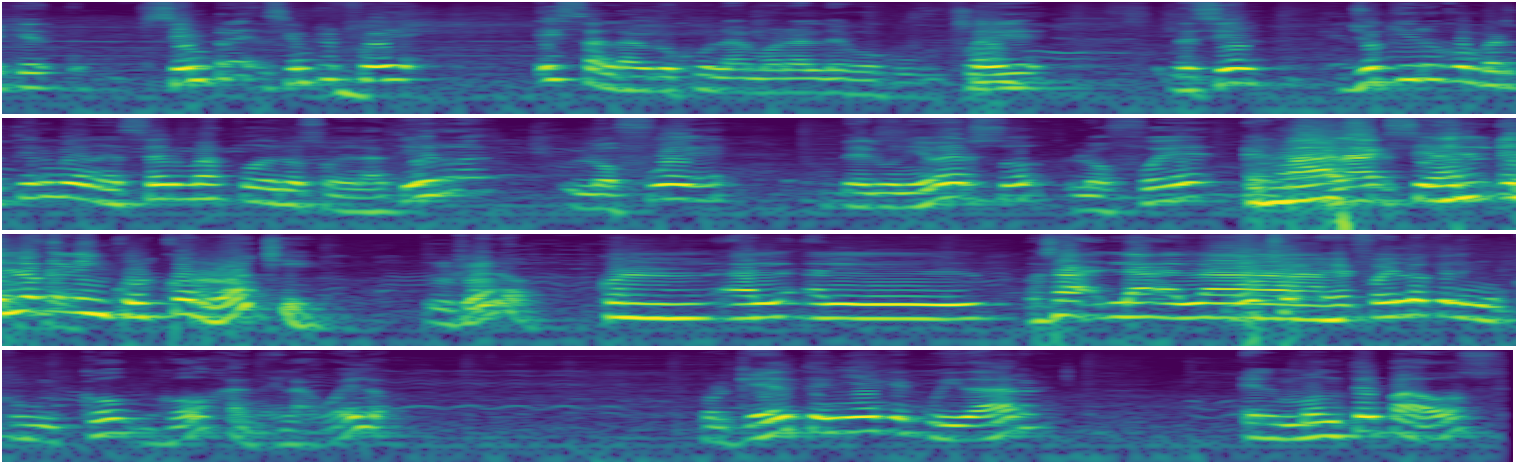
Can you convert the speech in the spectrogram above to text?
Es que siempre, siempre fue esa la brújula moral de Goku. Fue decir, yo quiero convertirme en el ser más poderoso de la Tierra, lo fue, del universo, lo fue, de Es la más, galaxia. es, es lo que le inculcó Rochi. Claro. Con al, al- o sea, la, De la- hecho, eh, fue lo que le inculcó Gohan, el abuelo. Porque él tenía que cuidar el Monte Paos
